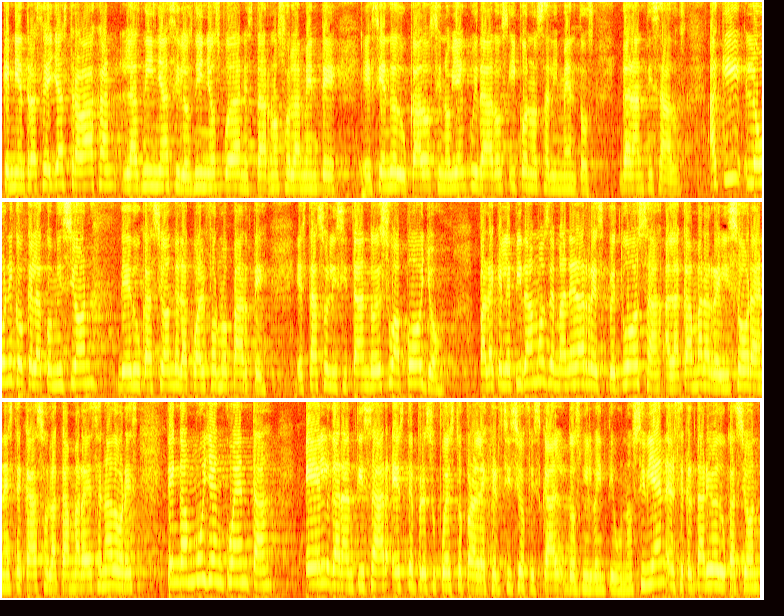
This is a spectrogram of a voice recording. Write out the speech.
que mientras ellas trabajan, las niñas y los niños puedan estar no solamente eh, siendo educados, sino bien cuidados y con los alimentos garantizados. Aquí lo único que la Comisión de Educación, de la cual formo parte, está solicitando es su apoyo para que le pidamos de manera respetuosa a la Cámara Revisora, en este caso la Cámara de Senadores, tenga muy en cuenta el garantizar este presupuesto para el ejercicio fiscal 2021. Si bien el secretario de Educación,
